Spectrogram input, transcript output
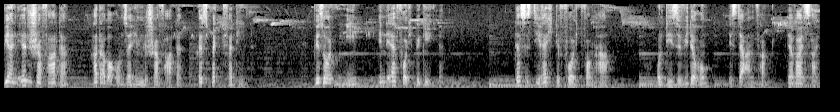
Wie ein irdischer Vater hat aber auch unser himmlischer Vater Respekt verdient. Wir sollten ihm in Ehrfurcht begegnen das ist die rechte Furcht vom Herrn. Und diese wiederum ist der Anfang der Weisheit.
